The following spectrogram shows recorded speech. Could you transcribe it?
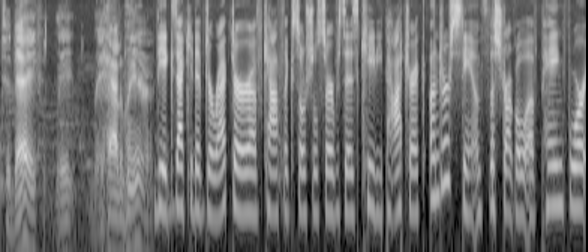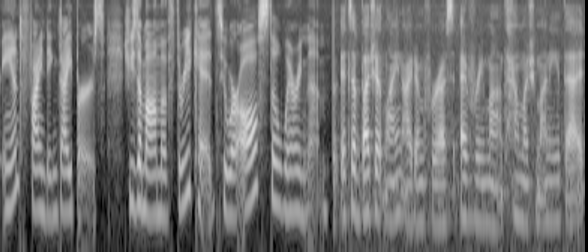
today they they had them here. The executive director of Catholic Social Services, Katie Patrick, understands the struggle of paying for and finding diapers. She's a mom of three kids who are all still wearing them. It's a budget line item for us every month, how much money that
